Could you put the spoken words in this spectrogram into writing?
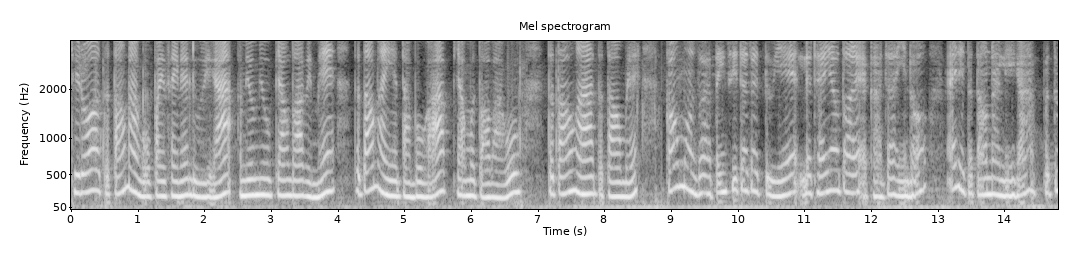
ဒီတော့တတောင်းတန်ကိုပိုင်ဆိုင်တဲ့လူတွေကအမျိုးမျိုးပြောင်းသွားပြီမဲ့တတောင်းတန်ရဲ့တန်ဖိုးကပြောင်းမသွားပါဘူး တတောင်းကတတောင်းပဲကောင်းမွန်စွာတင်စီတတ်တဲ့သူရဲ့လက်ထဲရောက်သွားတဲ့အခါကျရင်တော့အဲ့ဒီတတောင်းတန်လေးကဘသူ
